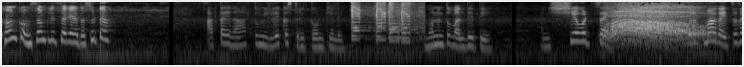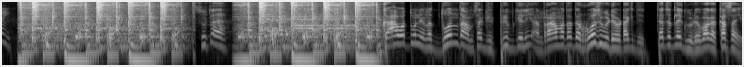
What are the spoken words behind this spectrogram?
खाऊन खाऊन संपलीत सगळे आता सुटा. आता आहे ना तुम्ही लेकच तरी तोंड केले म्हणून तुम्हाला देते. आणि शेवटचा आहे. परत मागायचं नाही. सुटा. गावातून आहे ना दोन आमसाठी ट्रिप गेली आणि रामात आता रोज व्हिडिओ टाकते. त्याच्यातला एक व्हिडिओ बघा कसा आहे.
